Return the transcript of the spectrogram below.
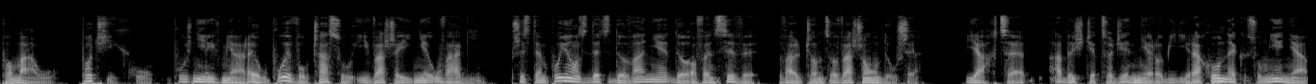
pomału, po cichu, później w miarę upływu czasu i waszej nieuwagi, przystępują zdecydowanie do ofensywy, walcząc o waszą duszę. Ja chcę, abyście codziennie robili rachunek sumienia,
